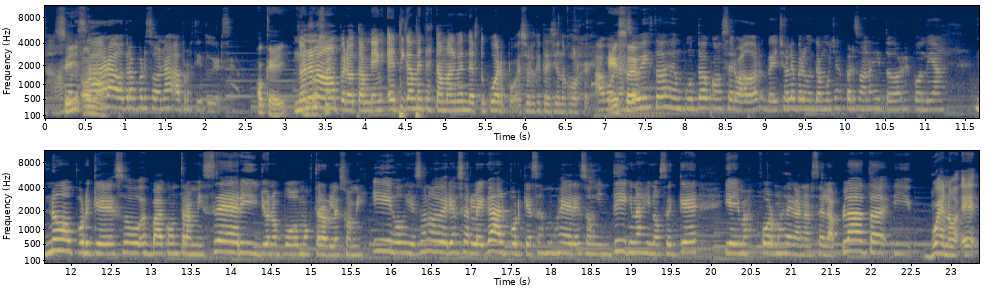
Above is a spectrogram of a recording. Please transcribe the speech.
Ajá. Sí. o no? forzar a otra persona a prostituirse. Ok. No, no, no, pero también éticamente está mal vender tu cuerpo. Eso es lo que está diciendo Jorge. Ah, bueno, Esa- eso he visto desde un punto conservador. De hecho, le pregunté a muchas personas y todos respondían, no, porque eso va contra mi ser y yo no puedo mostrarle eso a mis hijos y eso no debería ser legal porque esas mujeres son indignas y no sé qué y hay más formas de ganarse la plata y Bueno, eh,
